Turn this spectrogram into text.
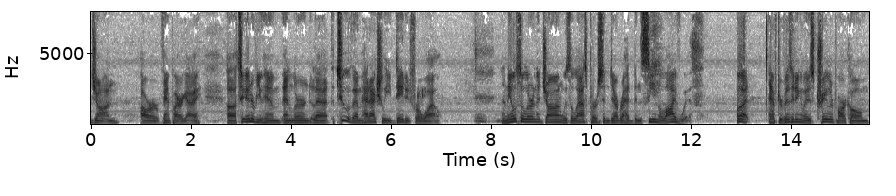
John, our vampire guy, uh, to interview him and learned that the two of them had actually dated for a while. And they also learned that John was the last person Deborah had been seen alive with. But after visiting him at his trailer park home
